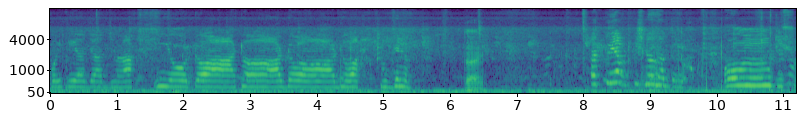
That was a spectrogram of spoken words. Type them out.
বইকিয়া যা ঝা ইয় ট ঠ ড ঢ যেন তাই? কৃষ্ণ মন্ত্র ওম কৃষ্ণ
